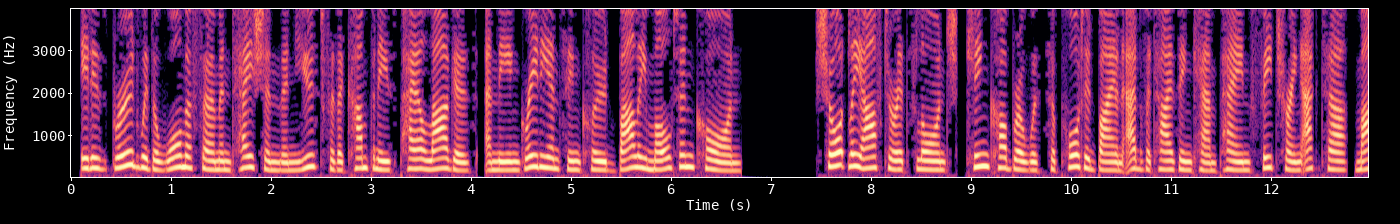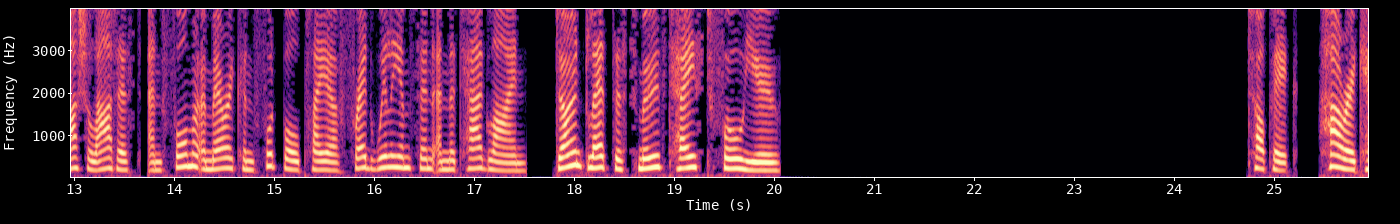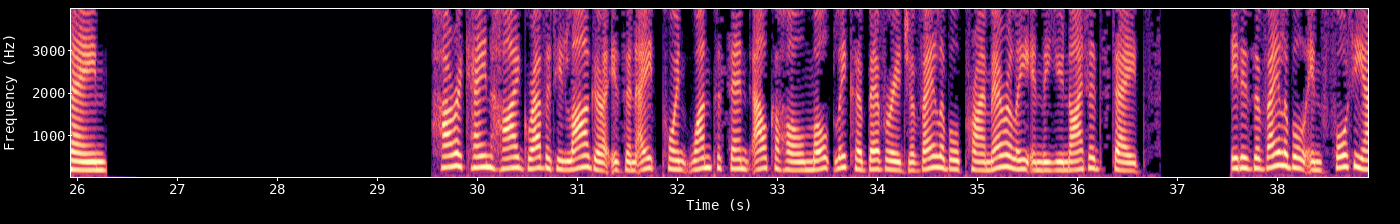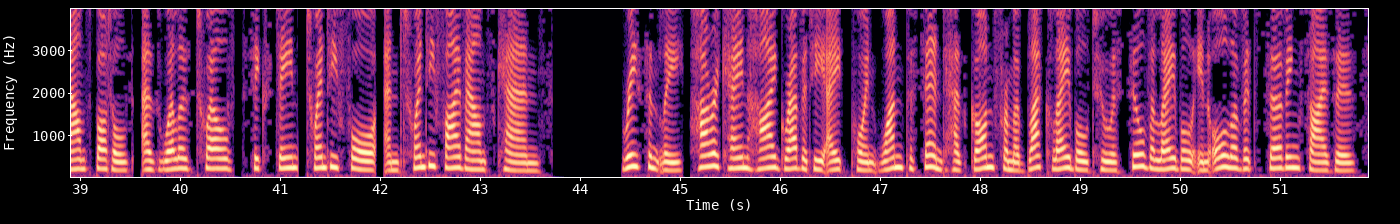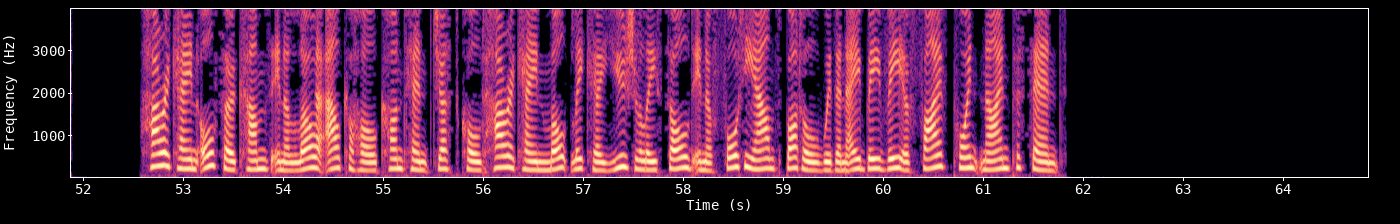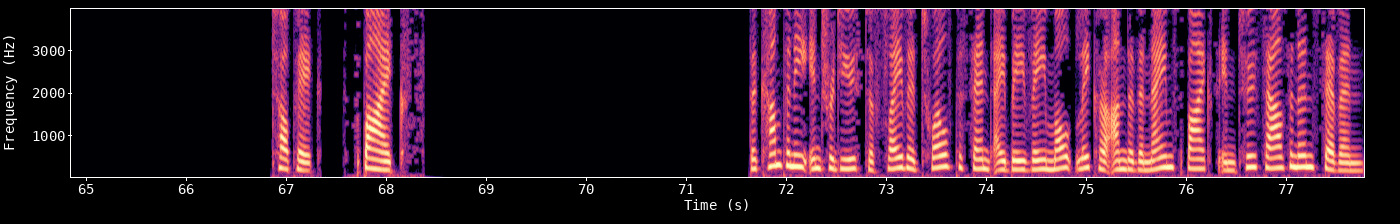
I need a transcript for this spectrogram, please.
It is brewed with a warmer fermentation than used for the company's pale lagers, and the ingredients include barley malt and corn. Shortly after its launch, King Cobra was supported by an advertising campaign featuring actor, martial artist, and former American football player Fred Williamson and the tagline, "Don't let the smooth taste fool you." Topic: Hurricane. Hurricane High Gravity Lager is an 8.1% alcohol malt liquor beverage available primarily in the United States. It is available in 40-ounce bottles, as well as 12, 16, 24, and 25-ounce cans. Recently, Hurricane High Gravity 8.1% has gone from a black label to a silver label in all of its serving sizes. Hurricane also comes in a lower alcohol content just called Hurricane Malt Liquor usually sold in a 40-ounce bottle with an ABV of 5.9%. Topic: Spikes. The company introduced a flavored 12% ABV malt liquor under the name Spikes in 2007.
